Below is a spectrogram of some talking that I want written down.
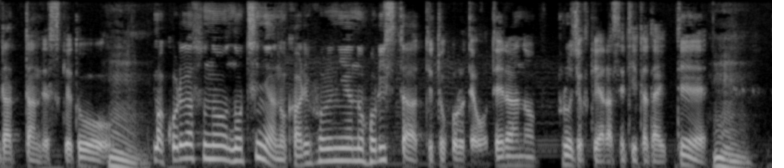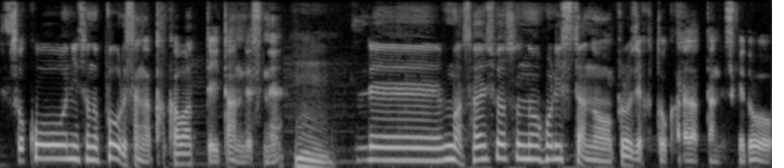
だったんですけど、うん、まあこれがその後にあのカリフォルニアのホリスターっていうところでお寺のプロジェクトやらせていただいて、うん、そこにそのポールさんが関わっていたんですね。うん、で、まあ最初はそのホリスタのプロジェクトからだったんですけど、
